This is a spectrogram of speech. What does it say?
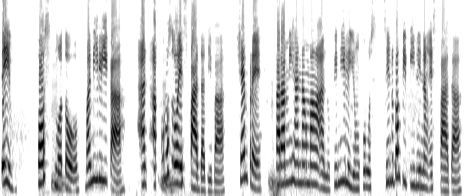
Dave, post mo Mm. to. Mamili ka. An a krus o espada, di ba? Siyempre, Mm. karamihan ng mga ano, pinili yung krus. Sino bang pipili ng espada?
